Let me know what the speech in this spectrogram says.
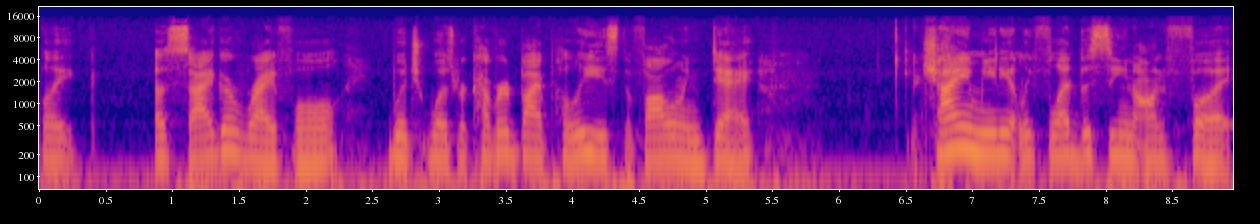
like a Saiga rifle which was recovered by police the following day. Chai immediately fled the scene on foot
